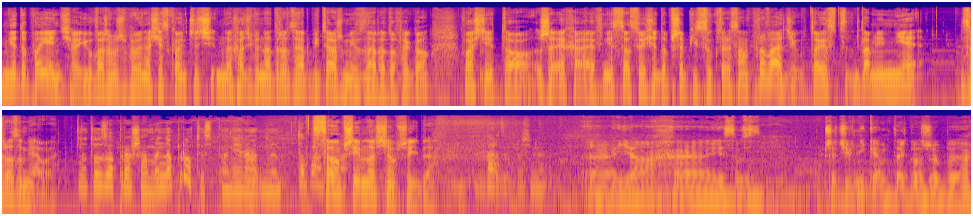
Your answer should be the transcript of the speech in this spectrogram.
nie do pojęcia i uważam, że powinna się skończyć no, choćby na drodze arbitrażu międzynarodowego właśnie to, że EHF nie stosuje się do przepisów, które sam wprowadził. To jest dla mnie nie zrozumiałe. No to zapraszamy na protest, panie radny. Z całą przyjemnością przyjdę. Bardzo prosimy. E, ja e, jestem przeciwnikiem tego, żeby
